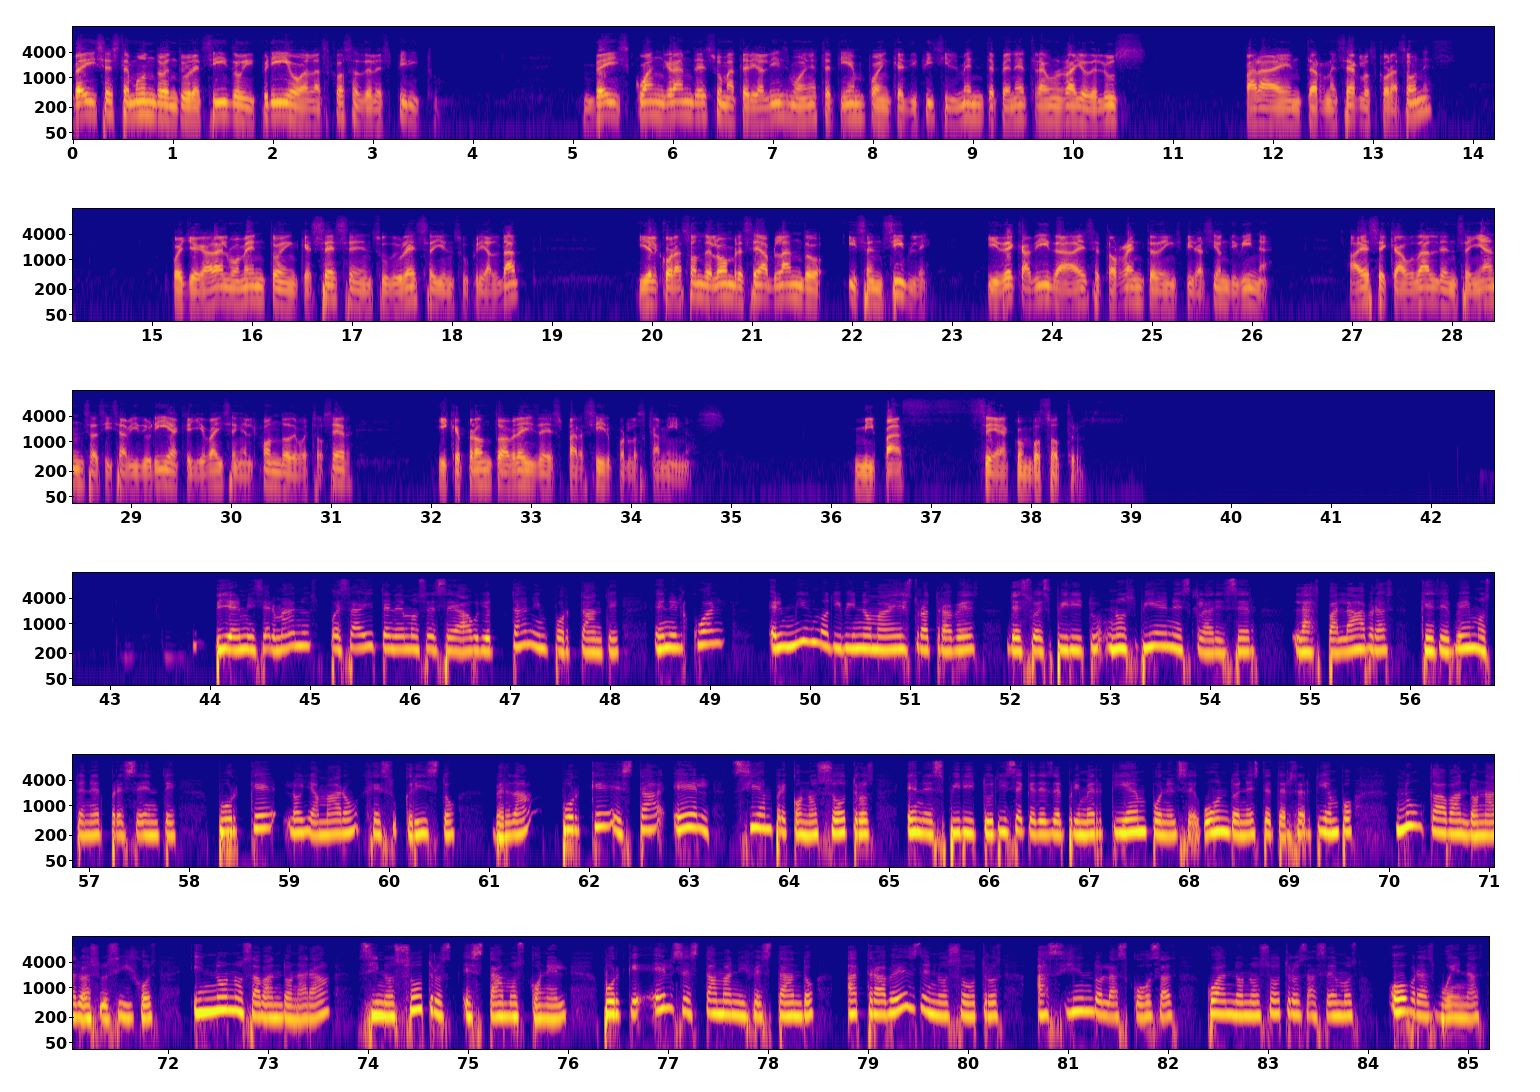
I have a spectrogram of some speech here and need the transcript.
Veis este mundo endurecido y frío a las cosas del Espíritu. Veis cuán grande es su materialismo en este tiempo en que difícilmente penetra un rayo de luz para enternecer los corazones, pues llegará el momento en que cese en su dureza y en su frialdad, y el corazón del hombre sea blando y sensible, y dé cabida a ese torrente de inspiración divina, a ese caudal de enseñanzas y sabiduría que lleváis en el fondo de vuestro ser, y que pronto habréis de esparcir por los caminos mi paz sea con vosotros. Bien, mis hermanos, pues ahí tenemos ese audio tan importante en el cual el mismo Divino Maestro a través de su Espíritu nos viene a esclarecer las palabras que debemos tener presente. ¿Por qué lo llamaron Jesucristo? ¿Verdad? ¿Por qué está Él siempre con nosotros en espíritu. Dice que desde el primer tiempo, en el segundo, en este tercer tiempo, nunca ha abandonado a sus hijos y no nos abandonará si nosotros estamos con Él, porque Él se está manifestando a través de nosotros, haciendo las cosas cuando nosotros hacemos obras buenas.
